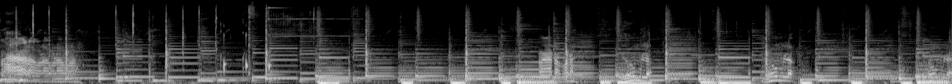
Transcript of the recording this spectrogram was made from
வேணாம் வேணாம் வேணாம் வேணாம் வேணாம் ரூம்ல ரூம்ல ரூம்ல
